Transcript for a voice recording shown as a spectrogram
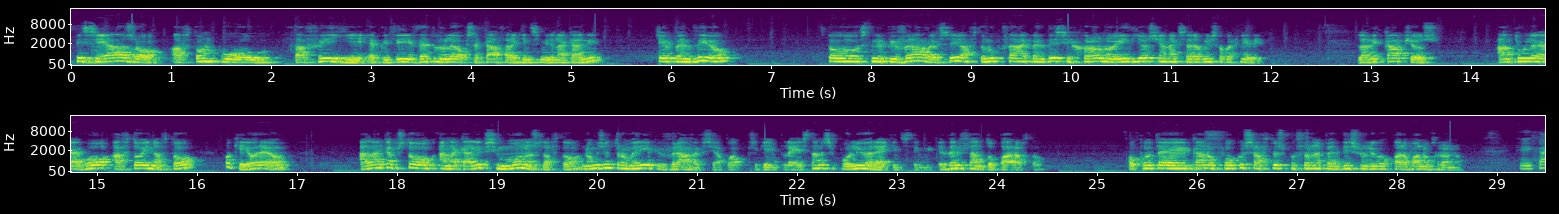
θυσιάζω αυτόν που θα φύγει επειδή δεν του λέω ξεκάθαρα εκείνη τη στιγμή τι να κάνει και επενδύω στο, στην επιβράβευση αυτού που θα επενδύσει χρόνο ο ίδιος για να εξερευνήσει το παιχνίδι. Δηλαδή κάποιος, αν του λέγα εγώ αυτό είναι αυτό, οκ, ωραίο, αλλά αν κάποιος το ανακαλύψει μόνος του αυτό, νομίζω είναι τρομερή επιβράβευση από άποψη gameplay. Αισθάνεσαι πολύ ωραία εκείνη τη στιγμή και δεν ήθελα να το πάρω αυτό. Οπότε Όντως. κάνω focus σε αυτούς που θέλουν να επενδύσουν λίγο παραπάνω χρόνο. Είχα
